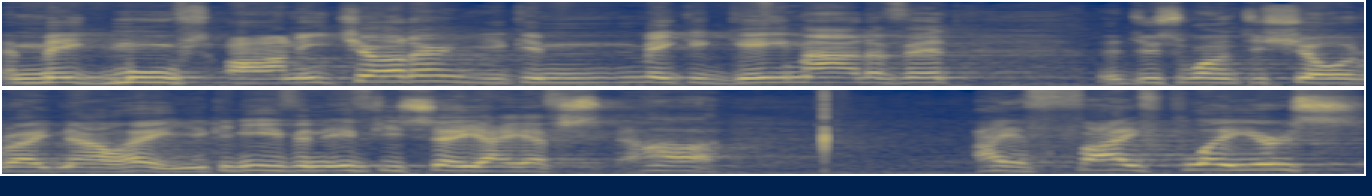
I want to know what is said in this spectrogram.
and make moves on each other. You can make a game out of it. I just wanted to show it right now. Hey, you can even, if you say I have, ah, I have five players,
